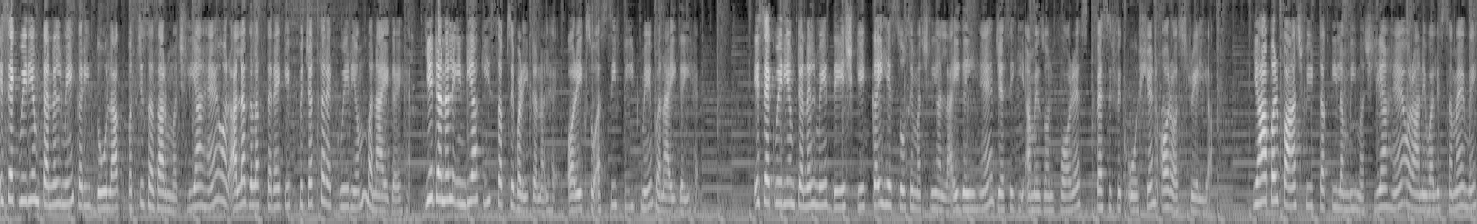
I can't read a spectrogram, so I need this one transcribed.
इस एक्वेरियम टनल में करीब दो लाख पच्चीस हज़ार मछलियाँ हैं और अलग अलग तरह के पिचहत्तर एक्वेरियम बनाए गए हैं। ये टनल इंडिया की सबसे बड़ी टनल है और 180 फीट में बनाई गई है। इस एक्वेरियम टनल में देश के कई हिस्सों से मछलियाँ लाई गई हैं, जैसे कि अमेजोन फॉरेस्ट, पैसिफिक ओशियन और ऑस्ट्रेलिया। यहाँ पर पाँच फीट तक की लंबी मछलियाँ हैं और आने वाले समय में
